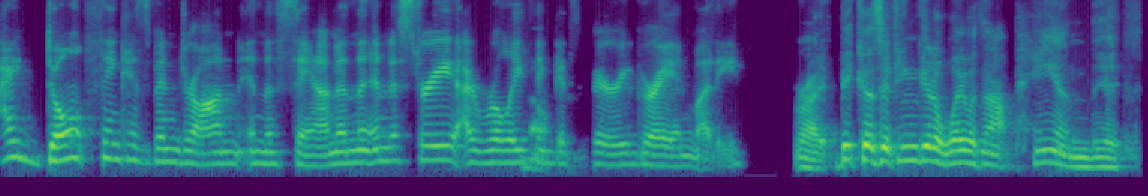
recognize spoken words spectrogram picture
I don't think has been drawn in the sand in the industry. I really no. think it's very gray and muddy. Right. Because if you can get away with not paying the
